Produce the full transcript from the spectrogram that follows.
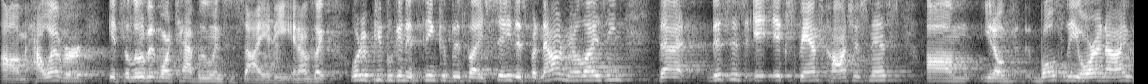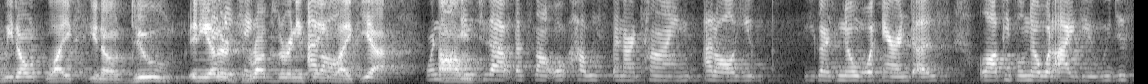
Um, however, it's a little bit more taboo in society. And I was like, what are people going to think of if I say this? But now I'm realizing that this is, it expands consciousness. Um, you know, both Leeor and I, we don't like, you know, do any other Anything drugs or anything. Like, yeah. We're not Um, into that. That's not how we spend our time at all. You, you guys know what Aaron does. A lot of people know what I do. We just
